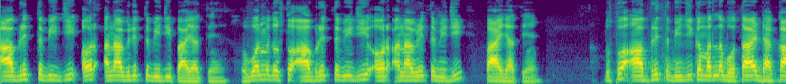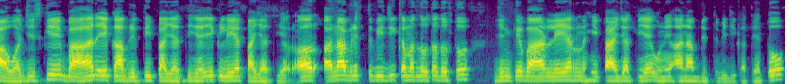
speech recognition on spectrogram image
आवृत्त बीजी और अनावृत्त बीजी पाए जाते हैं। वन में दोस्तों आवृत्त बीजी और अनावृत्त बीजी पाए जाते हैं। दोस्तों आवृत्त बीजी का मतलब होता है ढका हुआ, जिसके बाहर एक आवृत्ति पाई जाती है, एक लेयर पाई जाती है और अनावृत्त बीजी का मतलब होता है दोस्तों जिनके बाहर लेयर नहीं पाई जाती है, उन्हें अनावृत्त बीजी कहते हैं। तो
